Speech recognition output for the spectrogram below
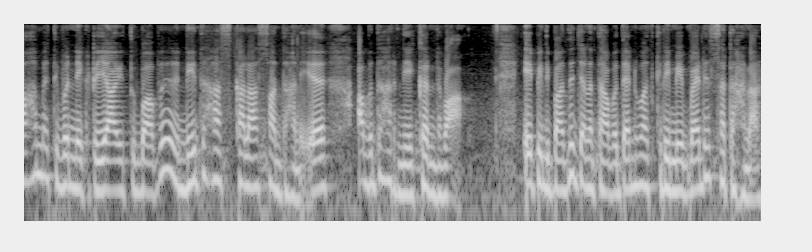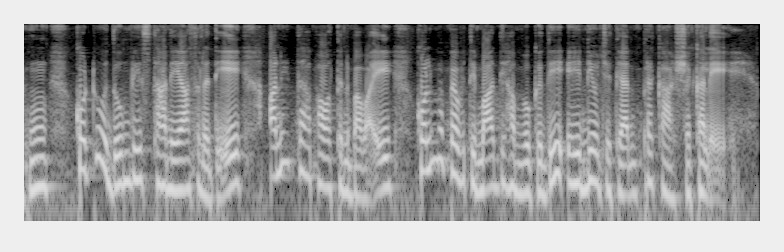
මහමැතිවරණයකට යා යුතු බව නිදහස් කලා සන්ධානය අවධාරණය කරනවා. ඒ පිළිබඳ ජනතාව දැනුවත් කිරීමේ වැඩසටහනක් කොටුව දුම්රිය ස්ථානය අසලදී අනිත්තා පවත්වන බවයි කොළඹ පැවති මාධ්‍ය හමුවකදී ඒ නියෝජිතයන් ප්‍රකාශ කළේ.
